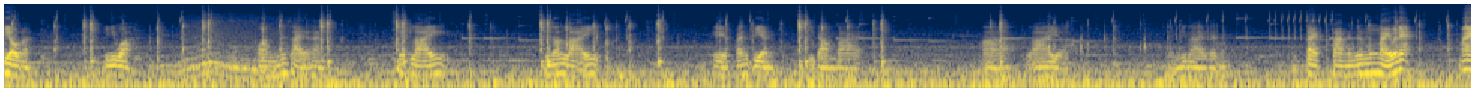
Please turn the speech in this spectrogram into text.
บี้ยวๆหน่อยนี่ดีกว่าฟอนต์ไม่ใส่แล้วกันเ e ดไลท์ซีนอนไลท์เพจป้ายทะเบียนสีดำบายอ่า ลายเหรอไหนมีลายอะไรบ้างแตกต่างกันตรงไหนวะเนี่ยแม่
